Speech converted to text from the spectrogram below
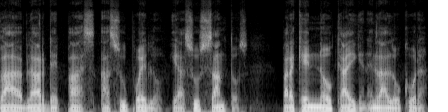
Va a hablar de paz a su pueblo y a sus santos para que no caigan en la locura.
